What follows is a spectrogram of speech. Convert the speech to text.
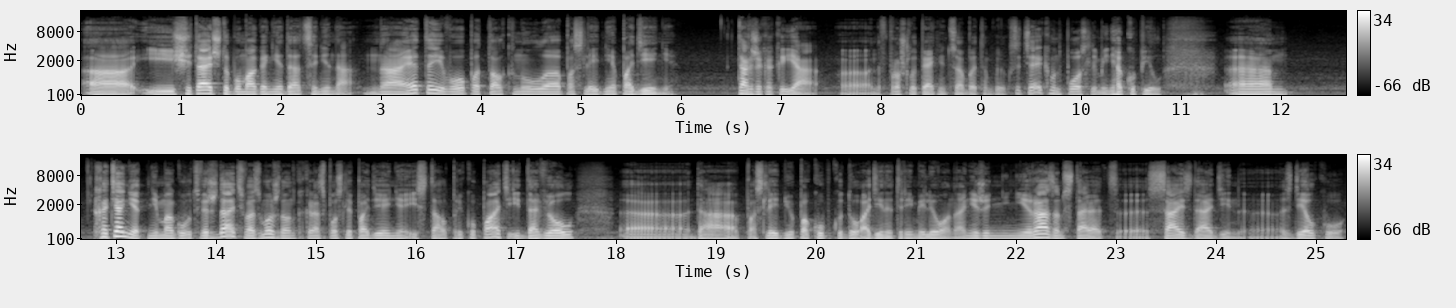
А, и считает, что бумага недооценена. На это его подтолкнуло последнее падение. Так же, как и я а, в прошлую пятницу об этом говорил. Кстати, Экман после меня купил. Хотя нет, не могу утверждать. Возможно, он как раз после падения и стал прикупать и довел э, до последнюю покупку до 1,3 миллиона. Они же не, не разом ставят э, сайз, да, один, э, сделку,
